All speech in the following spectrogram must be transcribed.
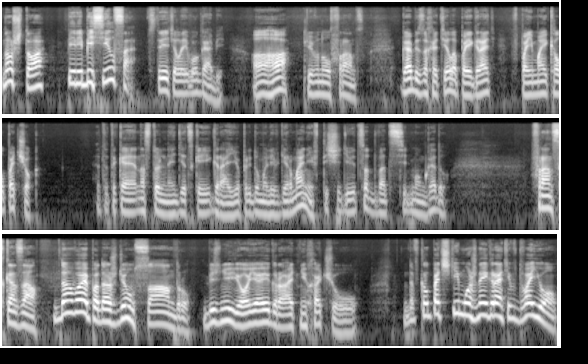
Ну что, перебесился? — встретила его Габи. — Ага, — кивнул Франц. Габи захотела поиграть в «Поймай колпачок». Это такая настольная детская игра. Ее придумали в Германии в 1927 году. Франц сказал, давай подождем Сандру. Без нее я играть не хочу. Да в колпачки можно играть и вдвоем,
